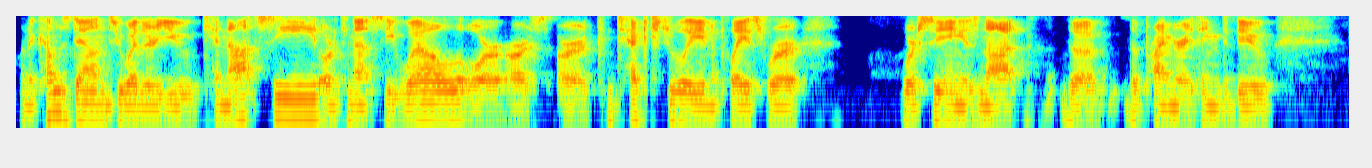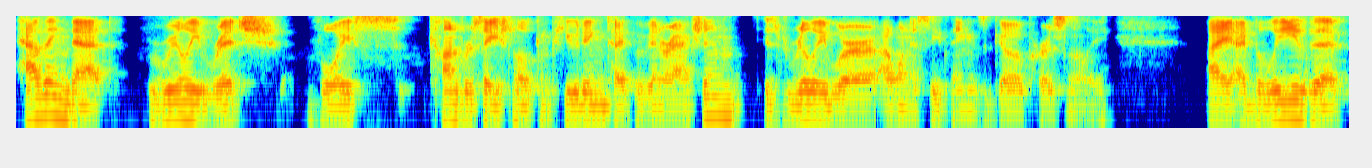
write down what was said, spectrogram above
when it comes down to whether you cannot see or cannot see well or are, are contextually in a place where where seeing is not the the primary thing to do, having that really rich voice conversational computing type of interaction is really where I want to see things go personally. I, I believe that,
